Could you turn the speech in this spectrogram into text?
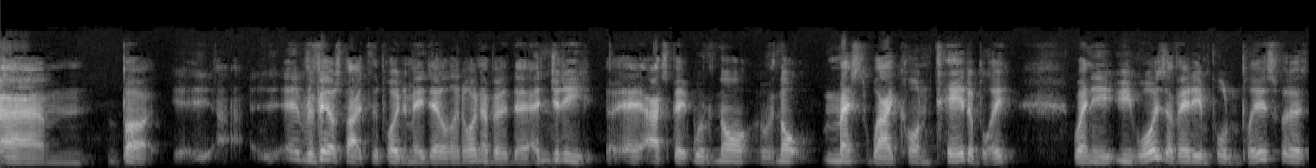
Um, but it reverts back to the point I made earlier on about the injury uh, aspect. We've not we've not missed Wycon terribly when he, he was a very important player for his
